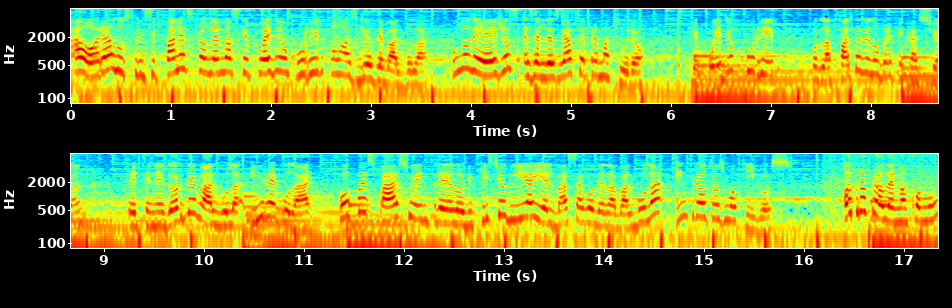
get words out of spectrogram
Ahora, los principales problemas que pueden ocurrir con las guías de válvula. Uno de ellos es el desgaste prematuro, que puede ocurrir por la falta de lubrificación, retenedor de válvula irregular, poco espacio entre el orificio guía y el vástago de la válvula, entre otros motivos. Otro problema común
